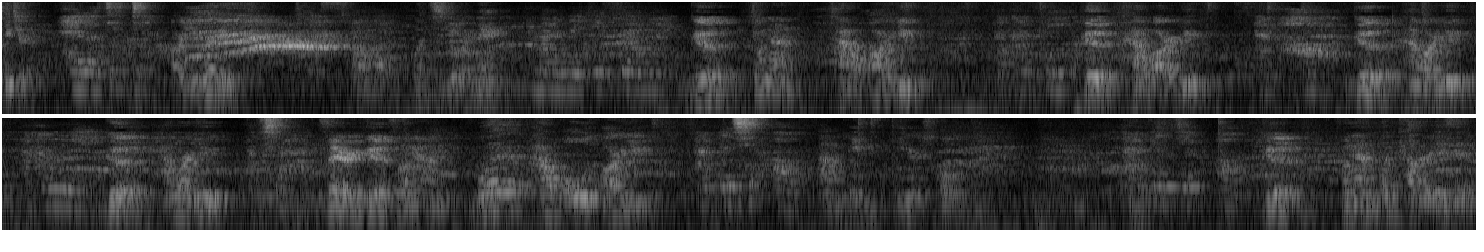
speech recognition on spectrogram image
teacher. Hello, teacher. Are you ready? Yes. Uh, what's your name? My name is Phương Good. Anh. How are you? I'm happy. Good. How are you? I'm hot. Good. How are you? I'm hungry. Good. How are you? I'm sad. Very good, Anh. What? How old are you? I'm eight years old. I'm eight years old. I'm eight years old. Good. Anh, what color is it?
